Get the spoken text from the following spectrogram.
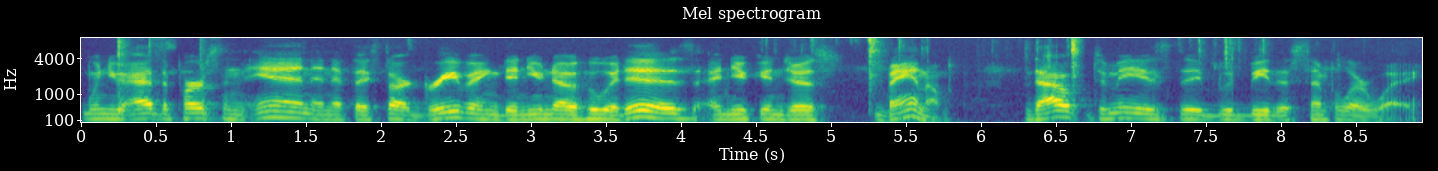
when you add the person in, and if they start grieving, then you know who it is, and you can just ban them. That to me is the would be the simpler way.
